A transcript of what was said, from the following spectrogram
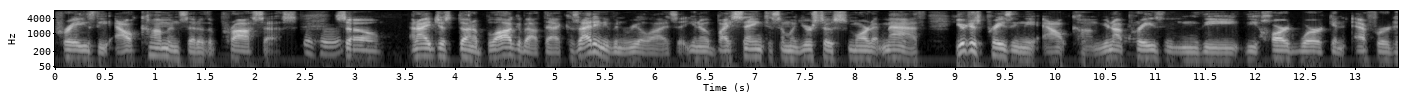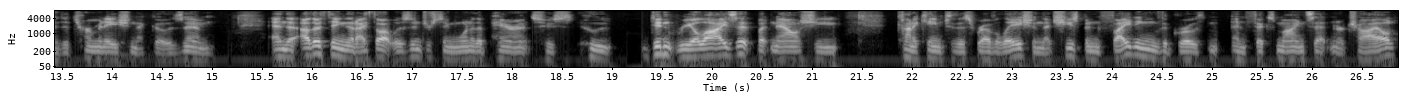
praise the outcome instead of the process. Mm-hmm. So, and I had just done a blog about that because I didn't even realize it. You know, by saying to someone, "You're so smart at math," you're just praising the outcome. You're not praising the the hard work and effort and determination that goes in. And the other thing that I thought was interesting, one of the parents who who didn't realize it, but now she kind of came to this revelation that she's been fighting the growth and fixed mindset in her child,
